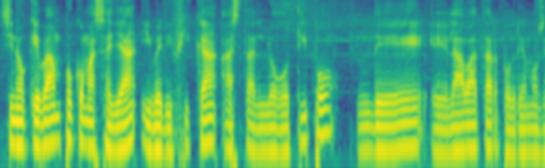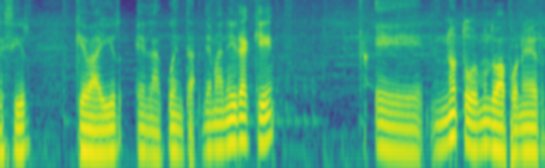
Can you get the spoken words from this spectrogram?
sino que va un poco más allá y verifica hasta el logotipo del avatar, podríamos decir, que va a ir en la cuenta. De manera que eh, no todo el mundo va a poner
